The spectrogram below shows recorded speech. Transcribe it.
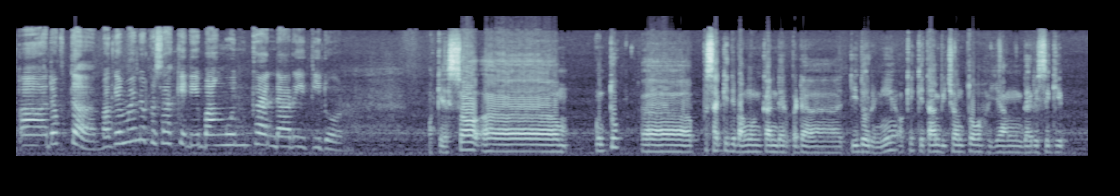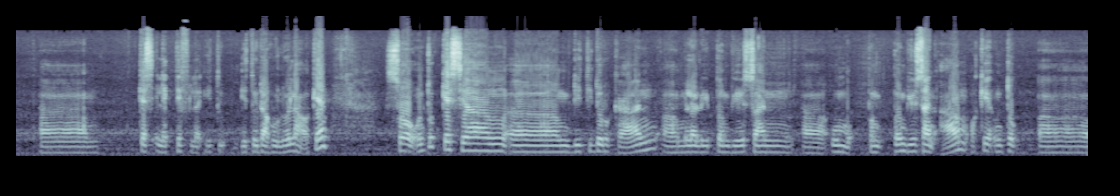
Uh, doktor bagaimana pesakit dibangunkan dari tidur? Okey so uh, untuk uh, pesakit dibangunkan daripada tidur ini okey kita ambil contoh yang dari segi um, kes elektif lah itu itu dahululah okey? So untuk kes yang um, ditidurkan uh, melalui pembiusan uh, umum pembiusan am okey untuk uh,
